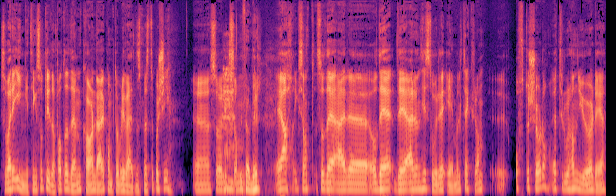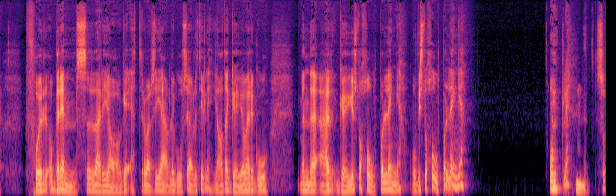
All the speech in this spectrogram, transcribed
så var det ingenting som tyda på at den karen der kom til å bli verdensmester på ski. Eh, så liksom Ja, ikke sant. Så det er, eh, og det, det er en historie Emil trekker fram eh, ofte sjøl òg. Jeg tror han gjør det for å bremse det der jaget etter å være så jævlig god så jævlig tidlig. Ja, det er gøy å være god, men det er gøyest å holde på lenge. Og hvis du holder på lenge, ordentlig, mm. så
